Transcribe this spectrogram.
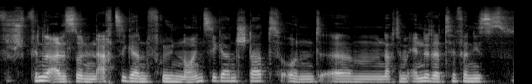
findet alles so in den 80ern, frühen 90ern statt. Und ähm, nach dem Ende der Tiffany's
